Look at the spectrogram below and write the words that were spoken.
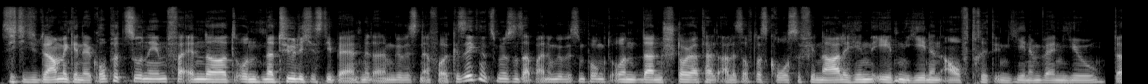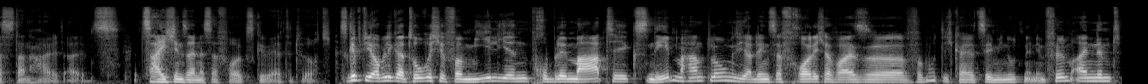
sich die Dynamik in der Gruppe zunehmend verändert und natürlich ist die Band mit einem gewissen Erfolg gesegnet, zumindest ab einem gewissen Punkt und dann steuert halt alles auf das große Finale hin, eben jenen Auftritt in jenem Venue, das dann halt als Zeichen seines Erfolgs gewertet wird. Es gibt die obligatorische Familienproblematik Nebenhandlung, die allerdings erfreulicherweise vermutlich keine zehn Minuten in dem Film einnimmt.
